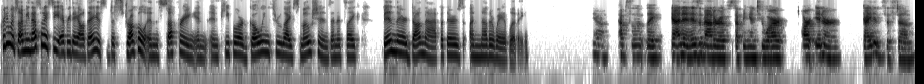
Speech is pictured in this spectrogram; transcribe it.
pretty much, I mean, that's what I see every day, all day is the struggle and the suffering, and and people are going through life's motions, and it's like, been there, done that, but there's another way of living. Yeah, absolutely. And it is a matter of stepping into our our inner guidance system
